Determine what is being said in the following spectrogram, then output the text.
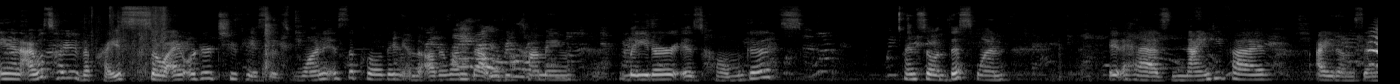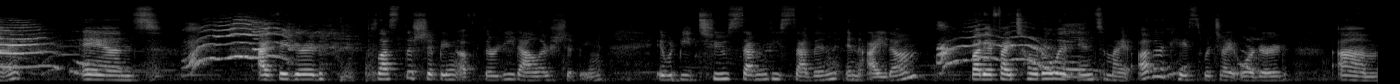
And I will tell you the price. So I ordered two cases. One is the clothing and the other one that will be coming later is home goods. And so in this one, it has 95 items in it. And I figured plus the shipping of $30 shipping, it would be 277 an item. But if I total it into my other case, which I ordered, um,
